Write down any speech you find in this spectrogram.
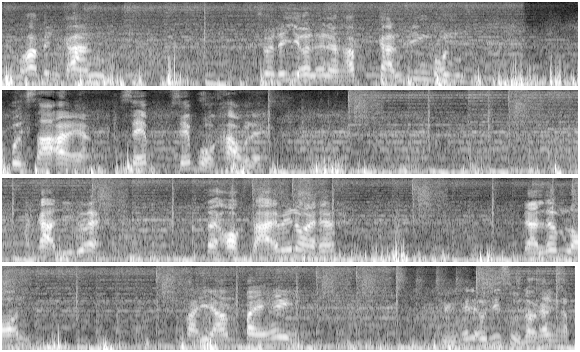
ถือว่าเป็นการ ช่วยได้เยอะเลยนะครับ การวิ่งบนบนทรายอะเซฟเซฟหัวเข่าเลย อากาศดีด้วย แต่ออกสายไปหน่อยนะแดดเริ่มร้อน พยายามไปให้ ถึงให้เร็วที่สุดแล้วกันครับ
